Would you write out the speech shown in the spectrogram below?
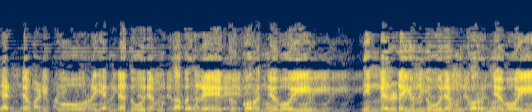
രണ്ട് മണിക്കൂർ എന്റെ ദൂരം കബറിലേക്ക് കുറഞ്ഞുപോയി നിങ്ങളുടെയും ദൂരം കുറഞ്ഞുപോയി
